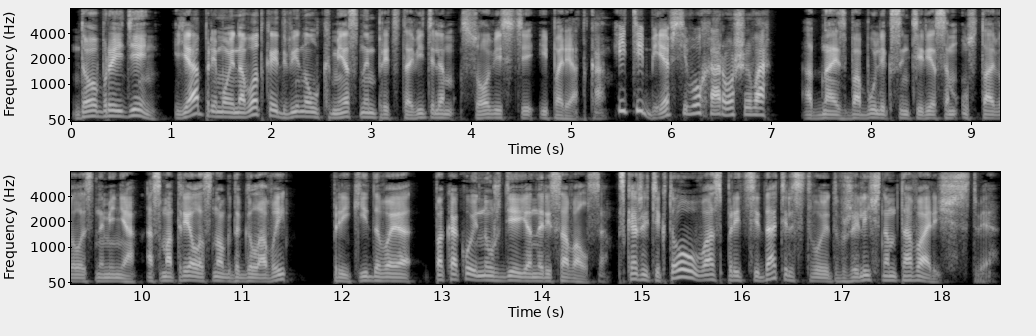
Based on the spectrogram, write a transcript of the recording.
«Добрый день!» Я прямой наводкой двинул к местным представителям совести и порядка. «И тебе всего хорошего!» Одна из бабулек с интересом уставилась на меня, осмотрела с ног до головы, прикидывая, по какой нужде я нарисовался. «Скажите, кто у вас председательствует в жилищном товариществе?»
